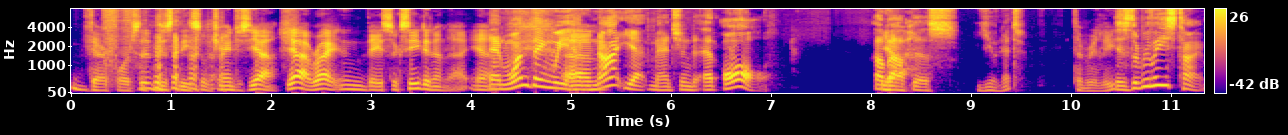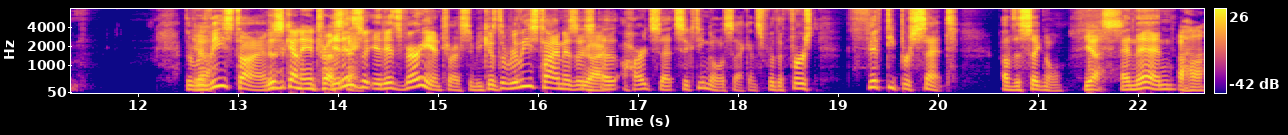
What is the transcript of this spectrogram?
therefore so just these little changes yeah yeah right and they succeeded in that yeah And one thing we have Um, not yet mentioned at all about Yeah. this unit the release is the release time. The Yeah. release time. This is kind of interesting. is it is very interesting because the release time is a, Right. a hard set 60 milliseconds for the first 50% of the signal. yes. And then uh huh.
